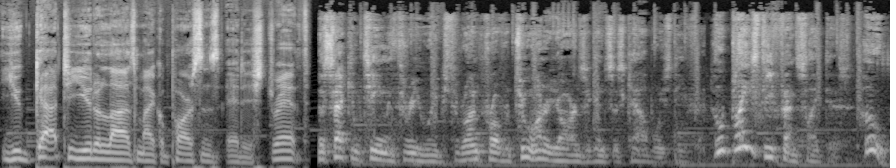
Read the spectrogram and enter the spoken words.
you got to utilize Micah Parsons at his strength. The second team in three weeks to run for over 200 yards against this Cowboys defense. Who plays defense like this? Who?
